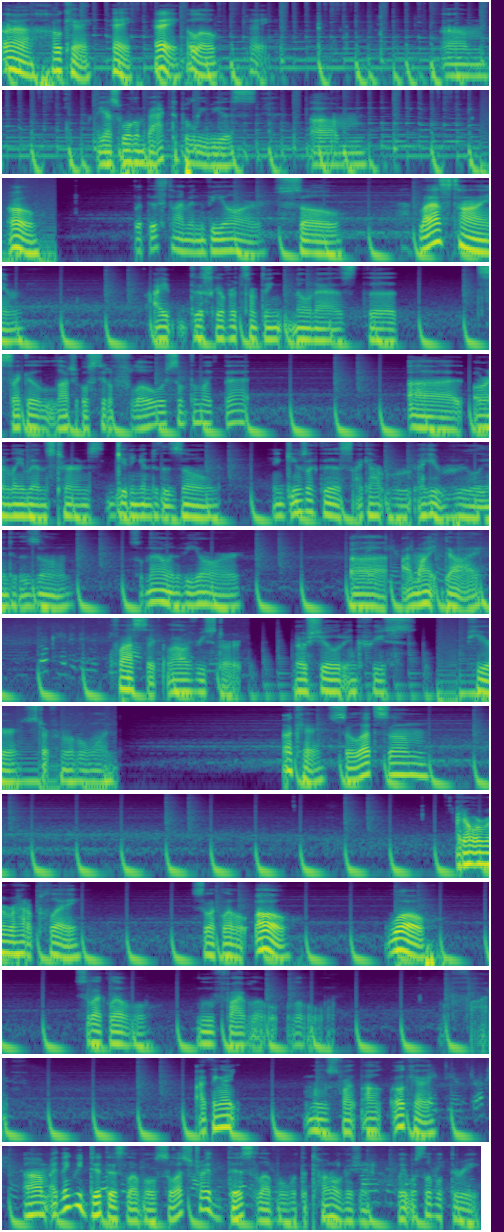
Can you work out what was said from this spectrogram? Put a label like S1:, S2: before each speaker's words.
S1: Uh, okay. Hey, hey, hello, hey. Um, I guess welcome back to Polybius. Um, oh, but this time in VR. So, last time I discovered something known as the psychological state of flow or something like that. Uh, or in layman's terms, getting into the zone. In games like this, I got I get really into the zone. So now in VR, uh, I might die. Classic allows restart. No shield increase. Pure start from level one. Okay, so let's um. I don't remember how to play. Select level. Oh! Whoa! Select level. Move 5 level. Level 1. 5. I think I... Moves 5. Oh, okay. Um, I think we did this level, so let's try this level with the tunnel vision. Wait, what's level 3?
